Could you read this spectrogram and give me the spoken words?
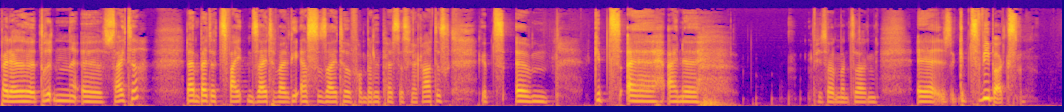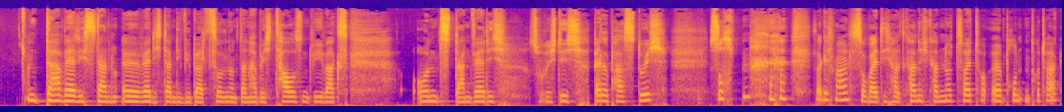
bei der dritten äh, Seite, dann bei der zweiten Seite, weil die erste Seite von Battle Pass ist ja gratis, gibt's ähm, gibt's äh, eine, wie soll man sagen, äh, gibt's V-Bucks. Und da werde ich dann, äh, werde ich dann die V-Bucks holen und dann habe ich 1000 V-Bucks und dann werde ich so richtig Battle Pass durchsuchten, sag ich mal, soweit ich halt kann. Ich kann nur zwei äh, Runden pro Tag.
